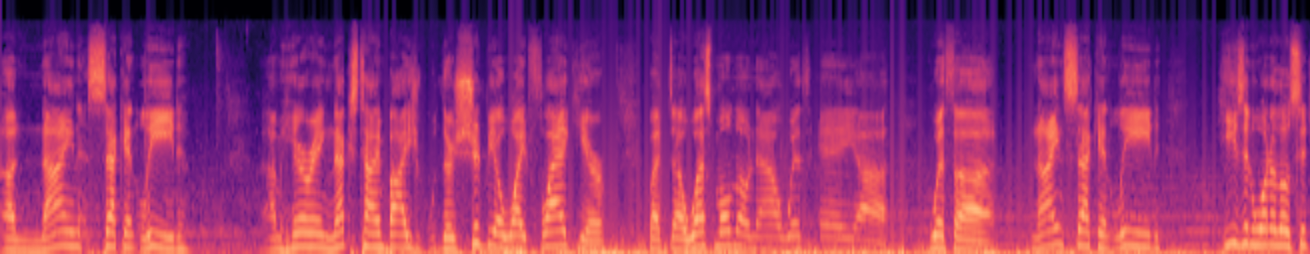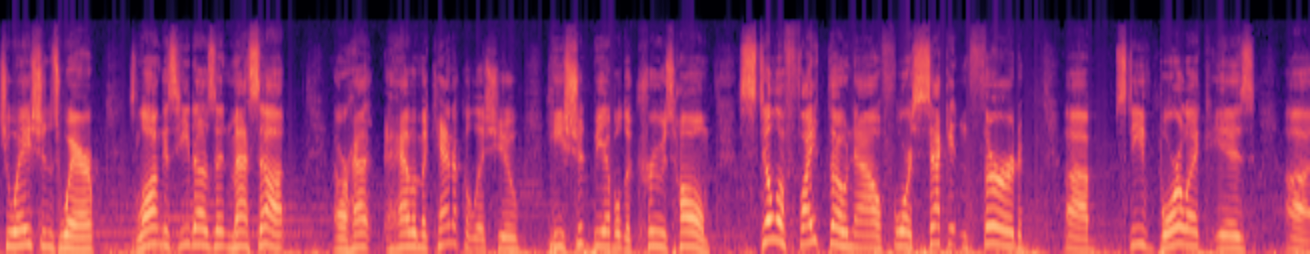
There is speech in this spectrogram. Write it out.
a nine second lead. I'm hearing next time by there should be a white flag here, but uh, Wes Molno now with a uh, with a nine second lead. He's in one of those situations where, as long as he doesn't mess up or ha- have a mechanical issue, he should be able to cruise home. Still a fight, though, now for second and third. Uh, Steve Borlick is. Uh,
